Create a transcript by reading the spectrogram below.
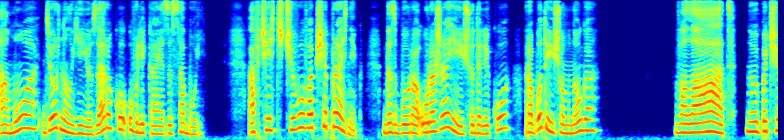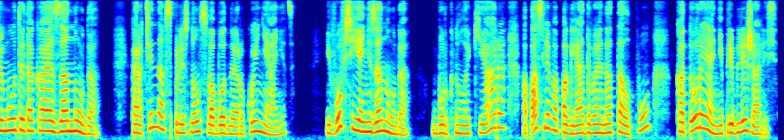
а Моа дернул ее за руку, увлекая за собой. А в честь чего вообще праздник? До сбора урожая еще далеко, работы еще много. «Валаат, ну и почему ты такая зануда?» Картинно всплеснул свободной рукой нянец. «И вовсе я не зануда», — буркнула Киара, опасливо поглядывая на толпу, к которой они приближались.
